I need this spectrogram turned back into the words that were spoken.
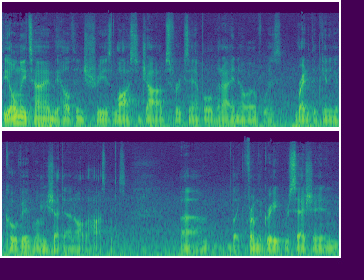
the only time the health industry has lost jobs, for example, that I know of was right at the beginning of COVID when we shut down all the hospitals. Um, like from the Great Recession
